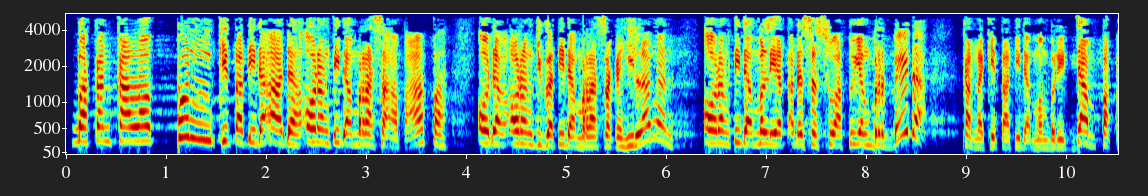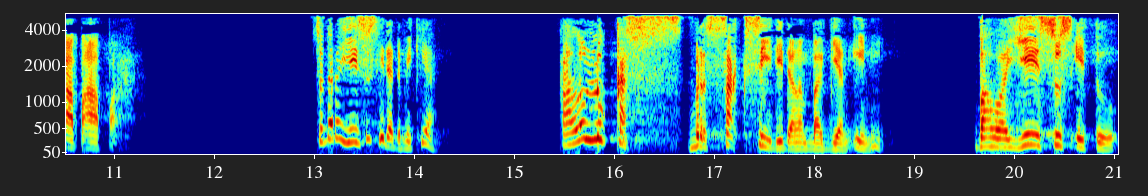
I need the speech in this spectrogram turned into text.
Bahkan kalaupun kita tidak ada, orang tidak merasa apa-apa. Orang-orang juga tidak merasa kehilangan. Orang tidak melihat ada sesuatu yang berbeda. Karena kita tidak memberi dampak apa-apa. Saudara Yesus tidak demikian. Kalau Lukas bersaksi di dalam bagian ini, bahwa Yesus itu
